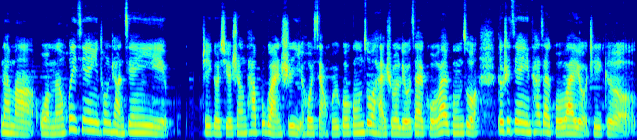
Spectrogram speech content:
那么我们会建议，通常建议这个学生，他不管是以后想回国工作，还是说留在国外工作，都是建议他在国外有这个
